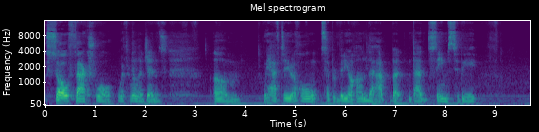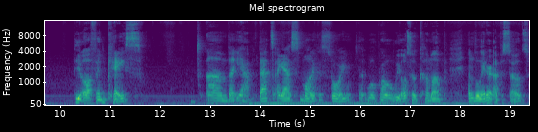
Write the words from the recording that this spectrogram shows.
so factual with religions. Um we have to do a whole separate video on that, but that seems to be the often case. Um, but yeah, that's I guess Monica's story that will probably also come up in the later episodes.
